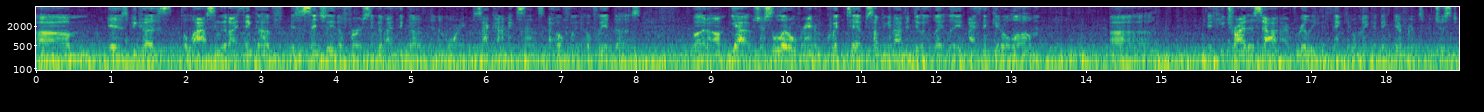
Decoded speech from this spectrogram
um, is because the last thing that I think of is essentially the first thing that I think of in the morning. Does that kind of make sense? Hopefully, hopefully it does. But um, yeah, it was just a little random quick tip, something that I've been doing lately. I think it'll um, uh, if you try this out, I really think it'll make a big difference. But just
